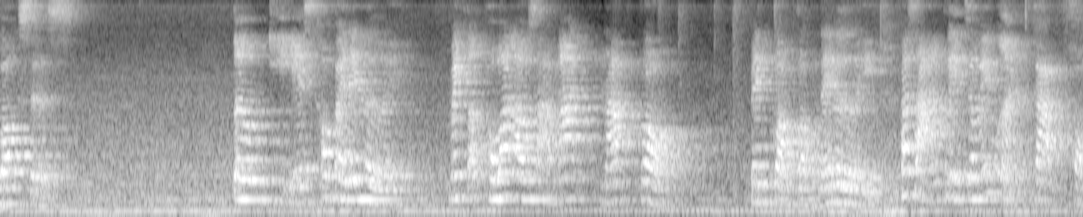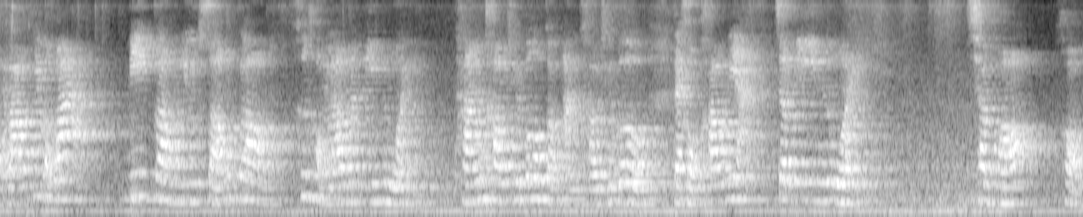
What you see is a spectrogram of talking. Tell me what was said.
boxes เติม es เข้าไปได้เลย ไม่ต้องเพราะว่าเราสามารถนับกล่องเป็นกล่องกล่องได้เลย ภาษาอังกฤษจะไม่เหมือนกับของเราที่บอกว่า มีกล่องอยู่สองกล่อง คือของเรามันมีหน่วย ทั้ง countable กับ uncountable แต่ของเขาเนี่ยจะมีหน่วยเฉพาะของ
